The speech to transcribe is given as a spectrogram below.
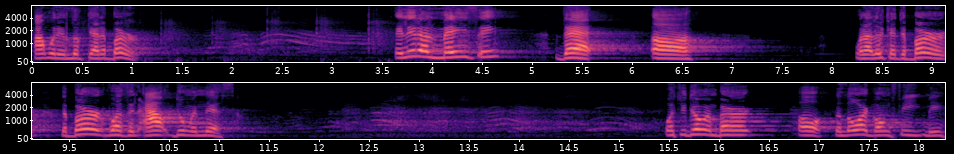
I went and looked at a bird. Isn't it amazing that uh, when I looked at the bird, the bird wasn't out doing this. What you doing, bird? Oh, the Lord gonna feed me.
